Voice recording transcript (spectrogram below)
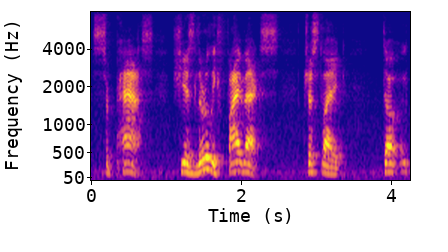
surpassed she has literally 5x, just like you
